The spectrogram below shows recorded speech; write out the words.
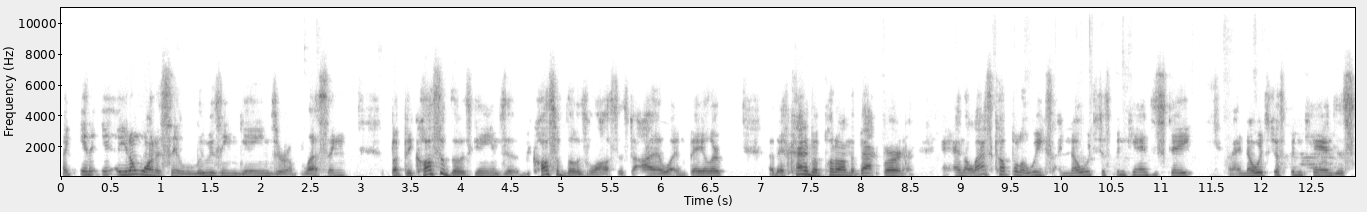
Like in, in, you don't want to say losing games are a blessing, but because of those games, uh, because of those losses to Iowa and Baylor, uh, they've kind of been put on the back burner. And the last couple of weeks, I know it's just been Kansas State, and I know it's just been Kansas,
